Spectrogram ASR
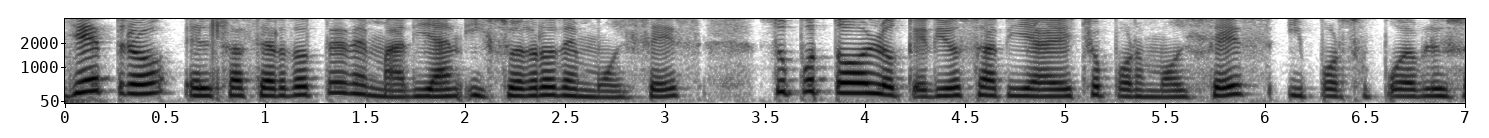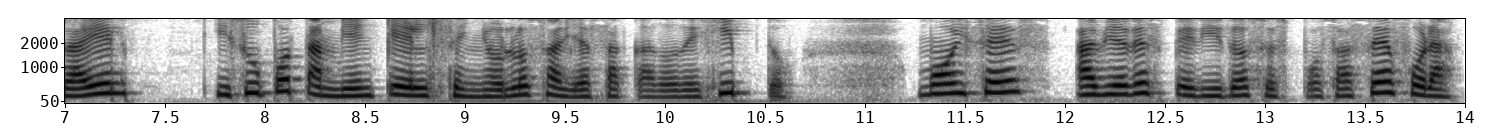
Yetro, el sacerdote de Madián y suegro de Moisés, supo todo lo que Dios había hecho por Moisés y por su pueblo Israel, y supo también que el Señor los había sacado de Egipto. Moisés había despedido a su esposa Séfora,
